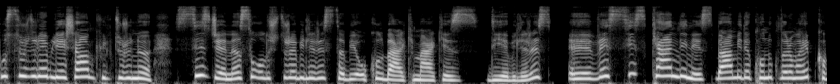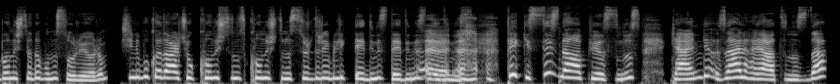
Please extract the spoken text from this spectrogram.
Bu sürdürülebilir yaşam kültürünü sizce nasıl oluşturabiliriz? Tabii okul belki merkez diyebiliriz. E, ve siz kendiniz ben bir de konuklarıma hep kapanışta da bunu soruyorum. Şimdi bu kadar çok konuştunuz konuştunuz sürdürülebilirlik dediniz dediniz dediniz. Peki siz ne yapıyorsunuz? Kendi özel hayatınızda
